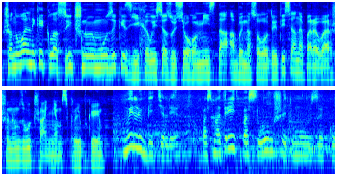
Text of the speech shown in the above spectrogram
Шанувальники класичної музики з'їхалися з усього міста, аби насолодитися неперевершеним звучанням скрипки. Мы любители посмотреть, послушать музыку.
